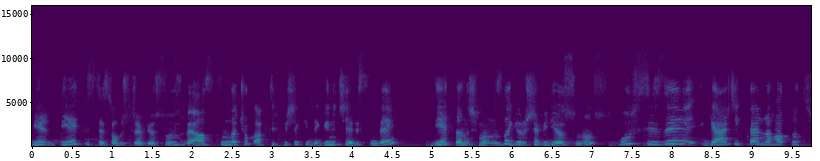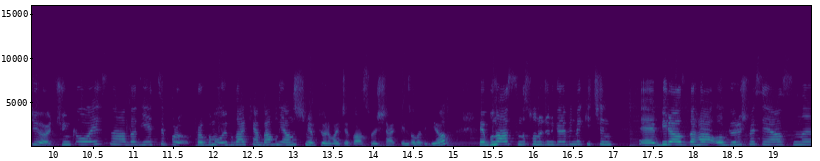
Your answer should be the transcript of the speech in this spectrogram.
bir diyet listesi oluşturabiliyorsunuz ve aslında çok aktif bir şekilde gün içerisinde diyet danışmanınızla görüşebiliyorsunuz. Bu sizi gerçekten rahatlatıyor. Çünkü o esnada diyeti pro- programı uygularken ben bunu yanlış mı yapıyorum acaba soru işaretleriniz olabiliyor. Ve bunu aslında sonucunu görebilmek için e, biraz daha o görüşme seansını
